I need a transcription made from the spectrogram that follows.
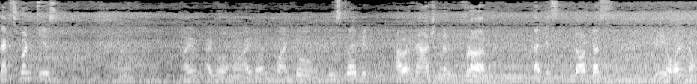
Next one is uh, I, I, uh, I don't want to describe it our national flower. That is lotus. We all know.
